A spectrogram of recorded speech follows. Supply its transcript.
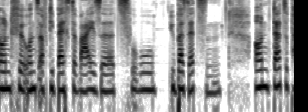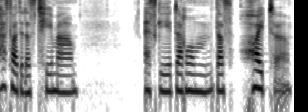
und für uns auf die beste Weise zu übersetzen. Und dazu passt heute das Thema. Es geht darum, dass heute,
